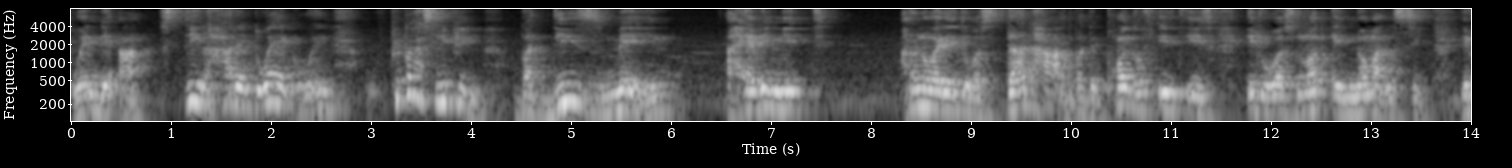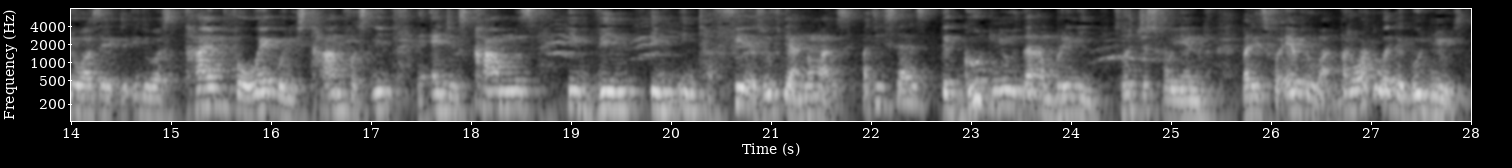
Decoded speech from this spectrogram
when they are still hard at work, when people are sleeping. But these men are having it I don't know whether it was that hard, but the point of it is it was not a normalcy. It was a, it was time for work when it's time for sleep. The angels comes even in, interferes with their normals. But he says the good news that I'm bringing is not just for you, but it's for everyone. But what were the good news?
